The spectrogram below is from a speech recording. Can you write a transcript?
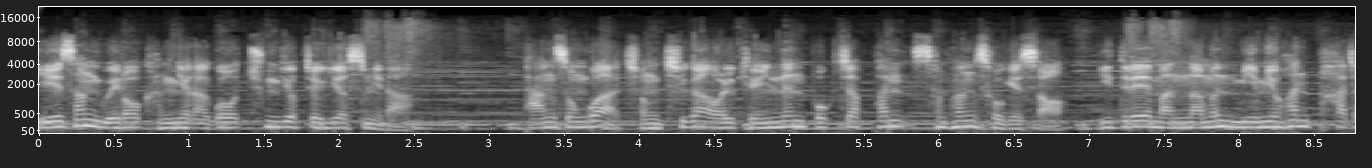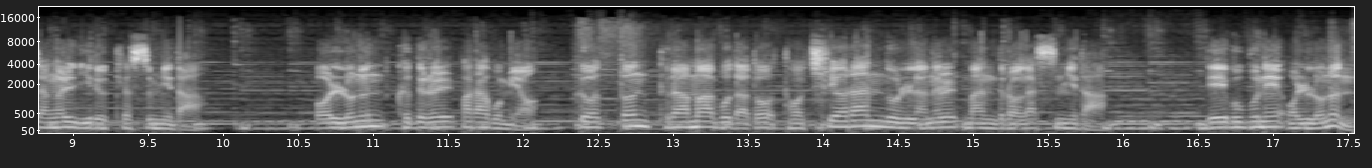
예상 외로 강렬하고 충격적이었습니다. 방송과 정치가 얽혀있는 복잡한 상황 속에서 이들의 만남은 미묘한 파장을 일으켰습니다. 언론은 그들을 바라보며 그 어떤 드라마보다도 더 치열한 논란을 만들어갔습니다. 대부분의 언론은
